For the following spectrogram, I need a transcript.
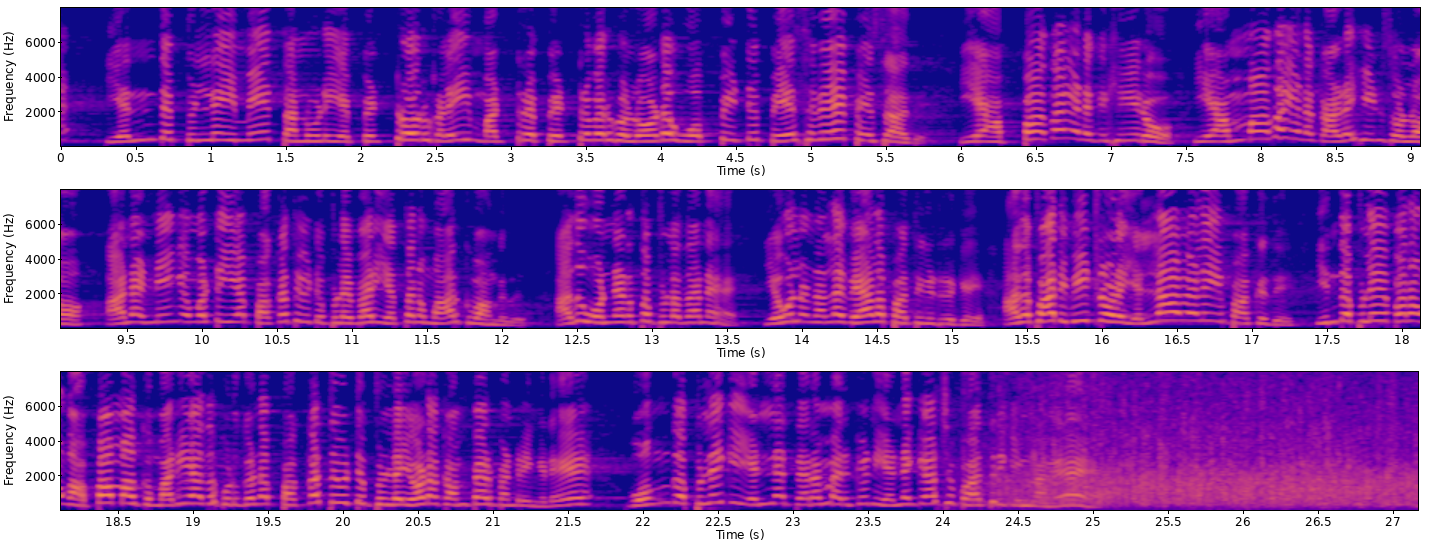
எந்த பிள்ளையுமே தன்னுடைய பெற்றோர்களை மற்ற பெற்றவர்களோட ஒப்பிட்டு பேசவே பேசாது. என் அப்பா தான் எனக்கு ஹீரோ என் அம்மா தான் எனக்கு அழகின்னு சொல்லும். ஆனால் நீங்கள் மட்டும் ஏன் பக்கத்து வீட்டு பிள்ளை பாரு எத்தனை மார்க் வாங்குது? அது ஒன்னடத்த பிள்ளை தானே. எவ்வளோ நல்லா வேலை பார்த்துக்கிட்டு இருக்கு. அதை பாரு வீட்டோட எல்லா வேலையும் பார்க்குது. இந்த பிள்ளைய பாரு உங்கள் அப்பா அம்மாவுக்கு மரியாதை கொடுக்கணும் பக்கத்து வீட்டு பிள்ளையோட கம்பேர் பண்ணுறீங்களே உங்கள் பிள்ளைக்கு என்ன திறமை இருக்குன்னு என்னைக்காச்சும் பார்த்துருக்கீங்களாங்க?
